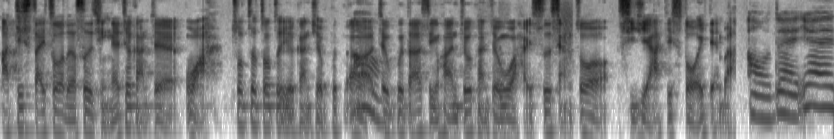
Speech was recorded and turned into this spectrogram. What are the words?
artist 在做的事情呢，嗯、就感觉哇，做着做着又感觉不呃，就不大喜欢，就感觉我还是想做喜剧 artist 多一点吧。哦，对，因为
